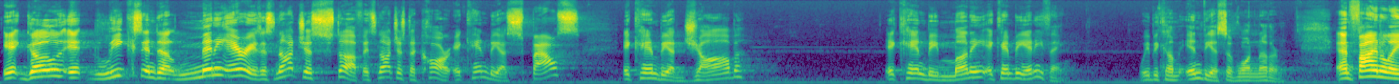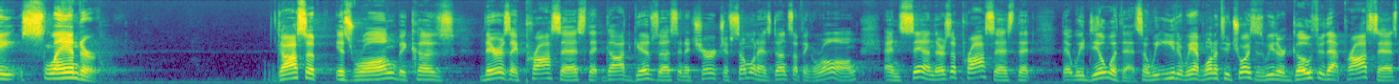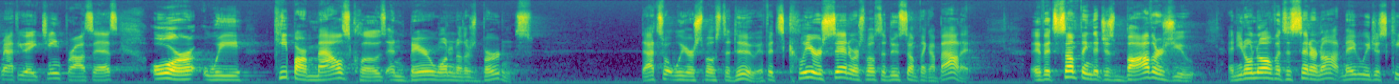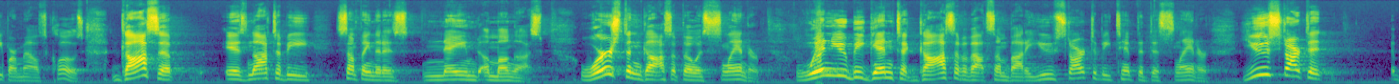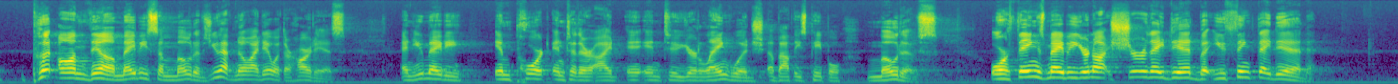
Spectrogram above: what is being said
It goes, it leaks into many areas. It's not just stuff, it's not just a car. It can be a spouse, it can be a job, it can be money, it can be anything. We become envious of one another. And finally, slander. Gossip is wrong because there is a process that God gives us in a church. If someone has done something wrong and sin, there's a process that, that we deal with that. So we either we have one of two choices. We either go through that process, Matthew 18 process, or we keep our mouths closed and bear one another's burdens. That's what we are supposed to do. If it's clear sin, we're supposed to do something about it. If it's something that just bothers you and you don't know if it's a sin or not, maybe we just keep our mouths closed. Gossip is not to be something that is named among us. Worse than gossip, though, is slander. When you begin to gossip about somebody, you start to be tempted to slander. You start to put on them maybe some motives. You have no idea what their heart is. And you maybe import into, their, into your language about these people motives or things maybe you're not sure they did, but you think they did.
